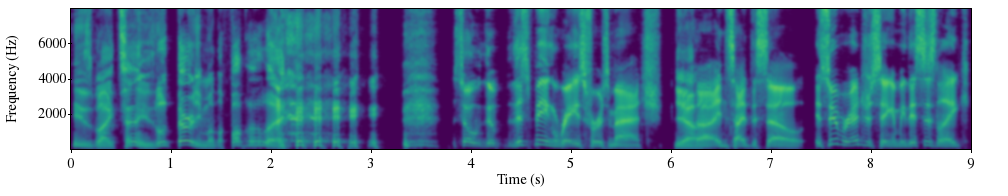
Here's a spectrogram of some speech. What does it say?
he's like, "Ten, you look dirty, motherfucker." Like, so the this being Ray's first match, Yeah. uh, inside the cell is super interesting. I mean, this is like.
